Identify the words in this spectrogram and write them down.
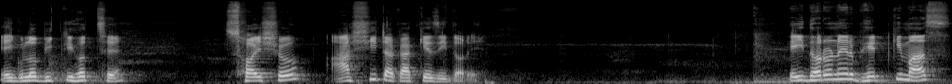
এইগুলো বিক্রি হচ্ছে ছয়শো আশি টাকা কেজি দরে। এই ধরনের ভেটকি মাছ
